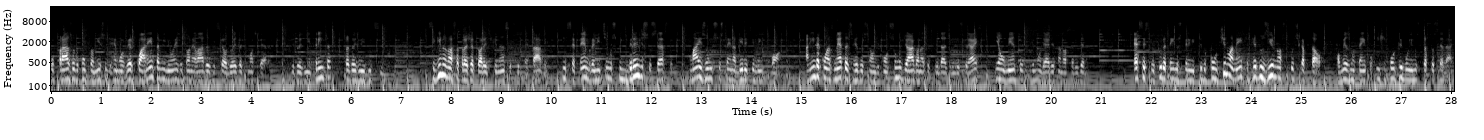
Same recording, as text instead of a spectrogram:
o prazo do compromisso de remover 40 milhões de toneladas de CO2 da atmosfera, de 2030 para 2025 Seguindo nossa trajetória de finanças sustentáveis, em setembro emitimos com grande sucesso mais um Sustainability Linked Bond, ainda com as metas de redução de consumo de água nas atividades industriais e aumento de mulheres na nossa liderança. Essa estrutura tem nos permitido continuamente reduzir nosso custo de capital, ao mesmo tempo em que contribuímos para a sociedade.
